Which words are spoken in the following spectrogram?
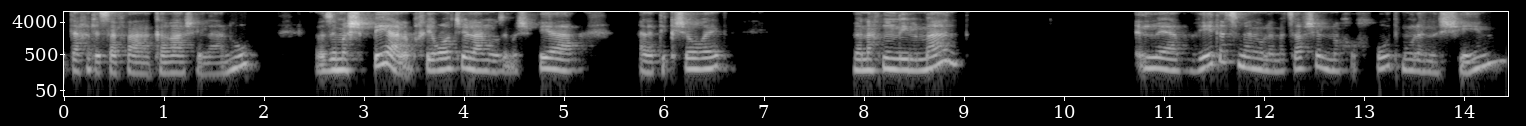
מתחת לסף ההכרה שלנו, אבל זה משפיע על הבחירות שלנו, זה משפיע על התקשורת, ואנחנו נלמד להביא את עצמנו למצב של נוכחות מול אנשים,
